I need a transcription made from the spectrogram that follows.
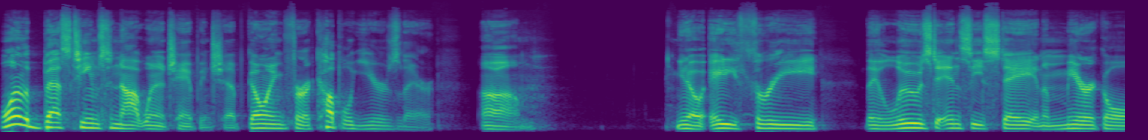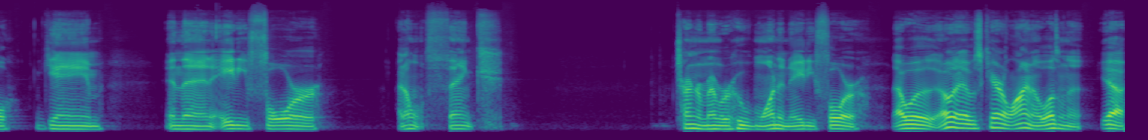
one of the best teams to not win a championship, going for a couple years there. Um, you know, 83, they lose to NC State in a miracle game. And then 84, I don't think. Trying to remember who won in 84. That was, oh, it was Carolina, wasn't it? Yeah.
